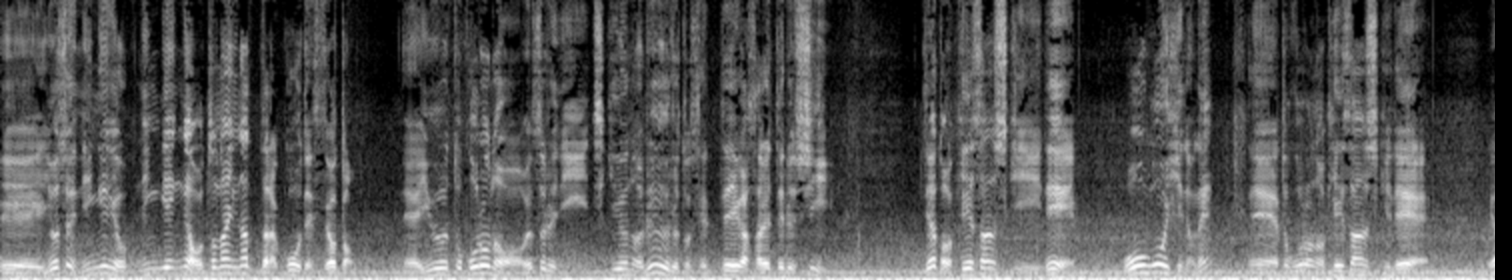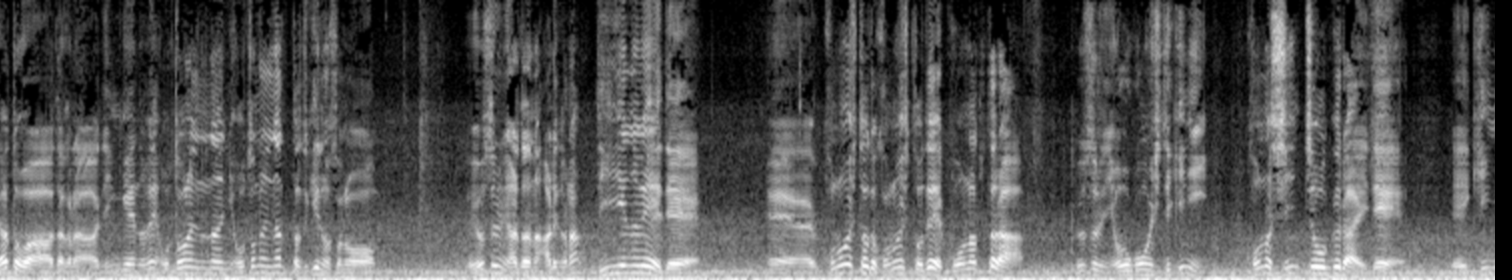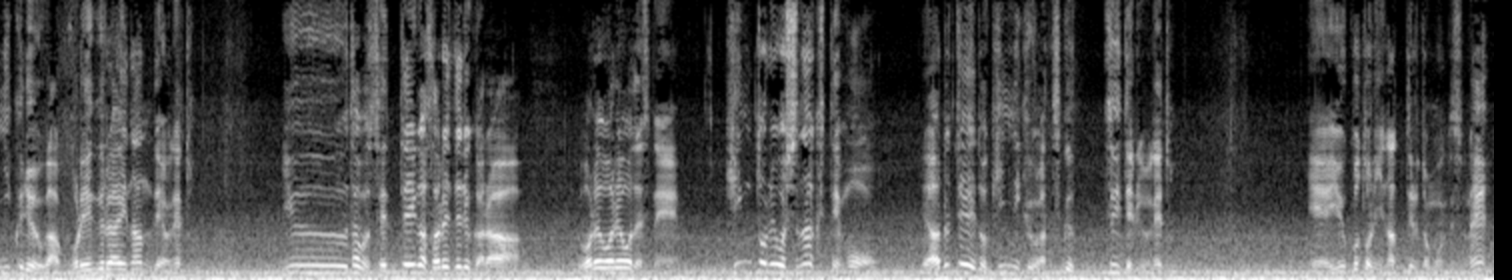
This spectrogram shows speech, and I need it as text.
えー、要するに人間が、人間が大人になったらこうですよと、えー、いうところの、要するに地球のルールと設定がされてるし、で、あとは計算式で、黄金比のね、えー、ところの計算式で、あとは、だから人間のね、大人にな大人になった時のその、要するにあれだな、あれかな ?DNA で、えー、この人とこの人でこうなったら、要するに黄金比的に、この身長ぐらいで、えー、筋肉量がこれぐらいなんだよね、という多分設定がされてるから、我々はですね、筋トレをしなくても、ある程度筋肉がつく、ついてるよね、と、えー、いうことになってると思うんですよね。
